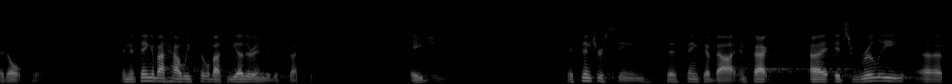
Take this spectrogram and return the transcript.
adulthood. And the thing about how we feel about the other end of the spectrum. aging. It's interesting to think about. In fact, uh, it's really uh,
